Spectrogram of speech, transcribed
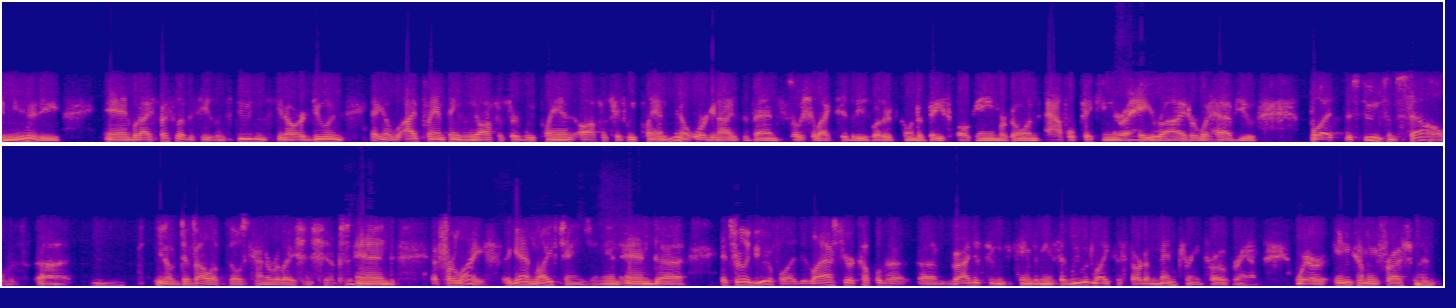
community and what I especially love to see is when students, you know, are doing, you know, I plan things in the officers, we plan officers, we plan, you know, organized events, social activities, whether it's going to a baseball game or going apple picking or a hayride or what have you. But the students themselves, uh, you know, develop those kind of relationships mm-hmm. and for life, again, life changing. And, and, uh, it's really beautiful. Last year, a couple of uh, graduate students came to me and said, we would like to start a mentoring program where incoming freshmen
